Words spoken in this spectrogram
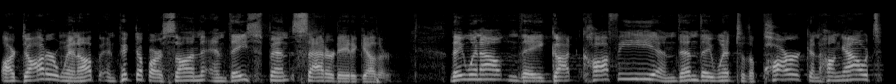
our daughter went up and picked up our son, and they spent Saturday together. They went out and they got coffee, and then they went to the park and hung out.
